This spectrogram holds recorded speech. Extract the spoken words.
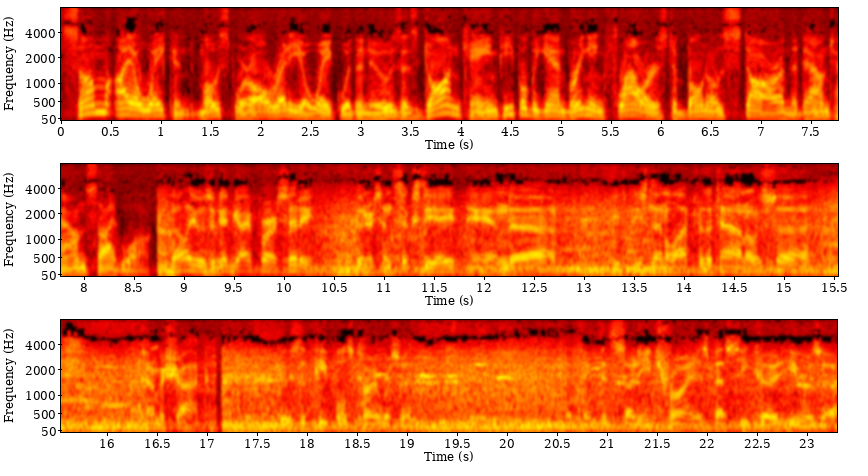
Some I awakened. Most were already awake with the news. As dawn came, people began bringing flowers to Bono's star on the downtown sidewalk. Well, he was a good guy for our city. Been here since 68, and uh, he's, he's, done a lot for the town. It was uh, kind of a shock. He was the people's congressman. I think that Sonny tried as best he could. He was a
